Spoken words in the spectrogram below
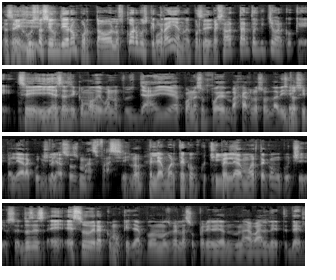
O sea, que y- justo se hundieron por todos los corvus que Por- traían, güey, porque pesaba tanto el pinche barco que... Sí, y es así como de, bueno, pues ya, ya con eso pueden bajar los soldaditos y pelear a cuchillazos más fácil, ¿no? Pelea a muerte con cuchillos. Pelea a muerte con cuchillos. Entonces, eh, eso era como que ya podemos ver la superioridad naval de, de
